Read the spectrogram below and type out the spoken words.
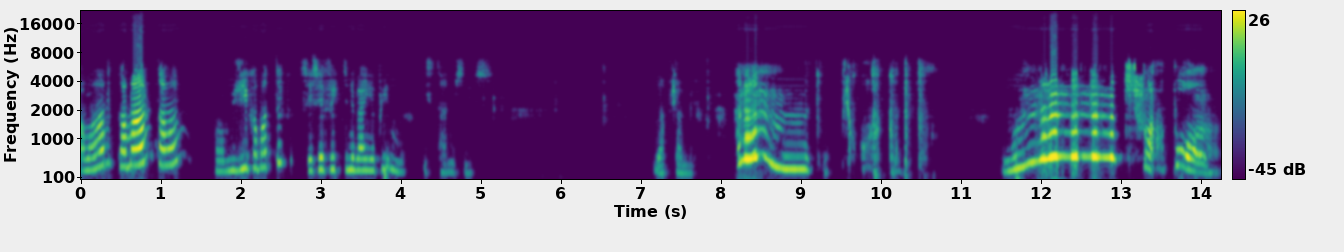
Tamam tamam tamam. Tamam müziği kapattık. Ses efektini ben yapayım mı? İster misiniz? Yapacağım bir. Bom.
